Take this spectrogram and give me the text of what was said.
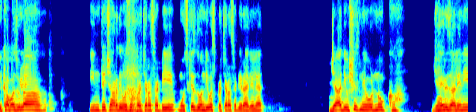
एका बाजूला तीन ते चार दिवस प्रचारासाठी मोजकेच दोन दिवस प्रचारासाठी राहिलेले आहेत. ज्या दिवशीच निवडणूक जाहीर झाल्याने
